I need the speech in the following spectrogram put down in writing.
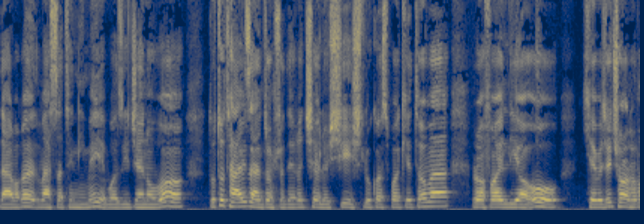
در واقع وسط نیمه بازی جنوا دو تا تعویض انجام شده دقیقه 46 لوکاس پاکتا و رافائل لیاو که به جای چهار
